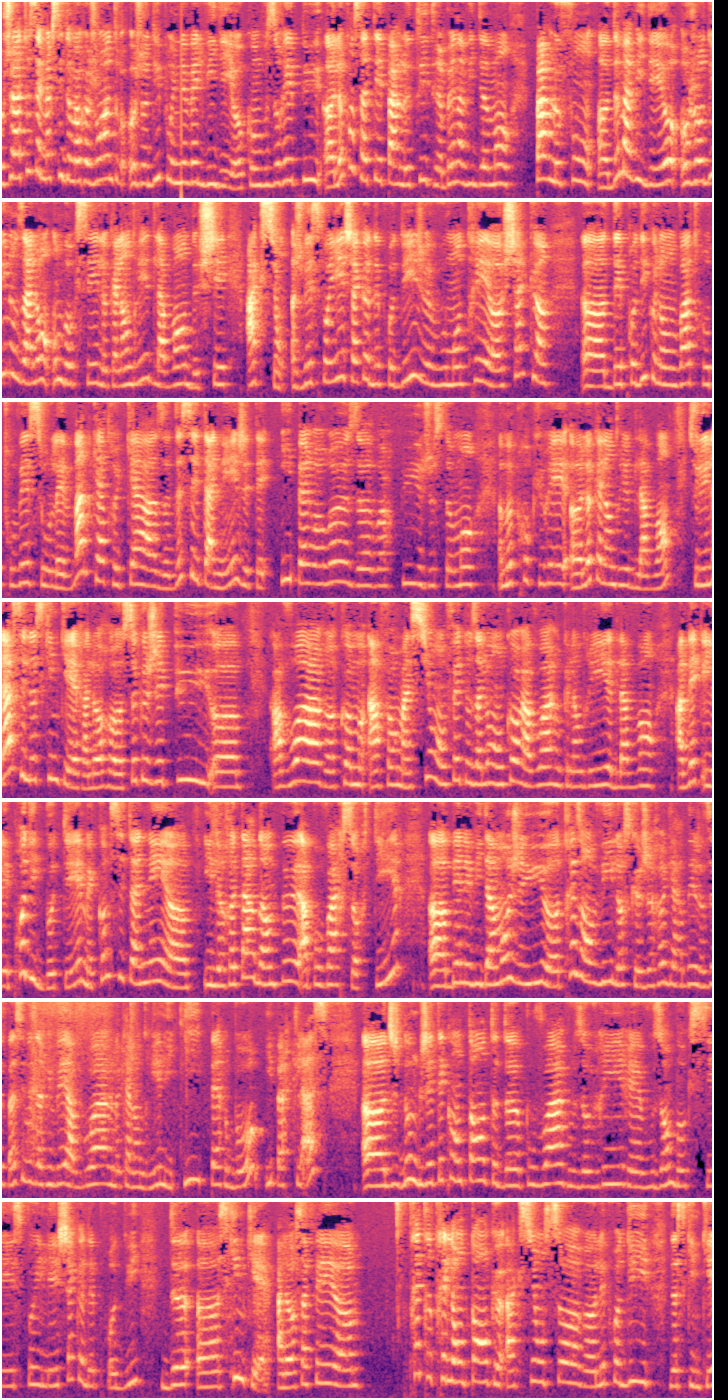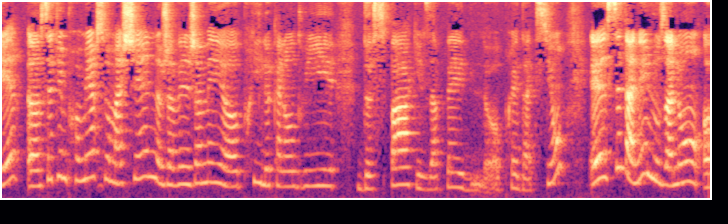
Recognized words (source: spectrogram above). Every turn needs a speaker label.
Speaker 1: Bonjour à tous et merci de me rejoindre aujourd'hui pour une nouvelle vidéo. Comme vous aurez pu euh, le constater par le titre et bien évidemment par le fond euh, de ma vidéo, aujourd'hui nous allons unboxer le calendrier de la vente de chez Action. Je vais spoiler chacun des produits, je vais vous montrer euh, chacun des produits que l'on va retrouver sur les 24 cases de cette année. J'étais hyper heureuse d'avoir pu justement me procurer le calendrier de l'Avent. Celui-là, c'est le skincare. Alors, ce que j'ai pu avoir euh, comme information, en fait, nous allons encore avoir un calendrier de l'Avent avec les produits de beauté, mais comme cette année, euh, il retarde un peu à pouvoir sortir, euh, bien évidemment, j'ai eu très envie lorsque je regardais, je ne sais pas si vous arrivez à voir le calendrier, il est hyper beau, hyper classe. donc j'étais contente de pouvoir vous ouvrir et vous unboxer, spoiler chacun des produits de skincare. Alors ça fait très très très longtemps que Action sort euh, les produits de skincare. Euh, c'est une première sur ma chaîne. J'avais jamais euh, pris le calendrier de spa qu'ils appellent auprès d'Action. Et cette année, nous allons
